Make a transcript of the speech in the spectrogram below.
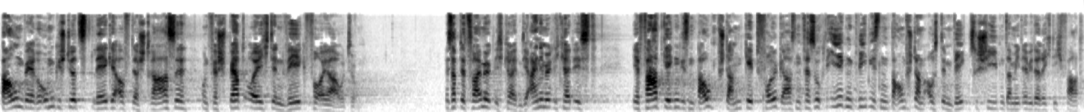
Baum wäre umgestürzt, läge auf der Straße und versperrt euch den Weg vor euer Auto. Jetzt habt ihr zwei Möglichkeiten. Die eine Möglichkeit ist, ihr fahrt gegen diesen Baumstamm, gebt Vollgas und versucht irgendwie diesen Baumstamm aus dem Weg zu schieben, damit ihr wieder richtig Fahrt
